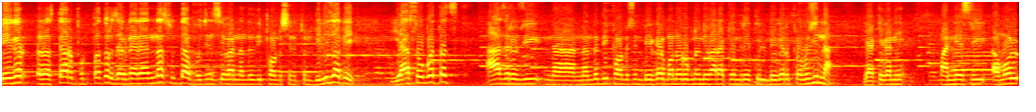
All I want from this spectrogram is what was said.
बेगर रस्त्यावर फुटपाथवर जगणाऱ्यांना सुद्धा भोजन सेवा नंददीप फाउंडेशनतून दिली जाते. यासोबतच आज रोजी न नंददीप फाउंडेशन बेगर मनोरुग्ण निवारा केंद्र येथील बेगर प्रभूजींना या ठिकाणी मान्य श्री अमोल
